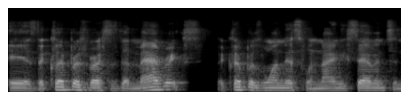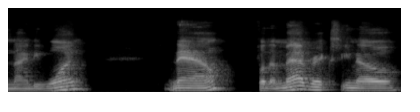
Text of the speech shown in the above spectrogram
is the Clippers versus the Mavericks. The Clippers won this one 97 to 91. Now, for the Mavericks, you know,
